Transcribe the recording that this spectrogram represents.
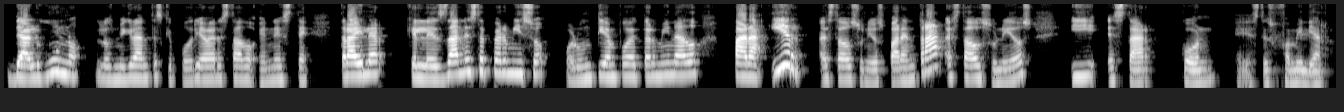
de alguno de los migrantes que podría haber estado en este tráiler, que les dan este permiso por un tiempo determinado para ir a Estados Unidos, para entrar a Estados Unidos y estar con este su familiar.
